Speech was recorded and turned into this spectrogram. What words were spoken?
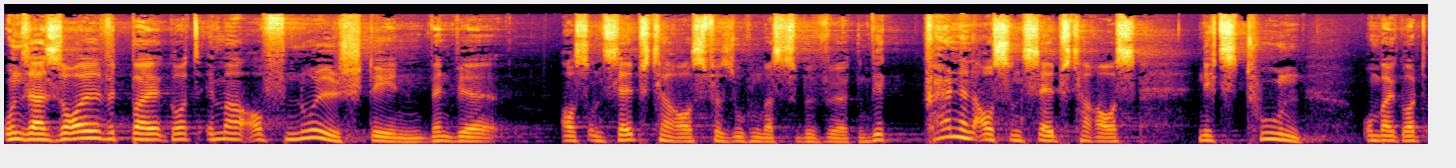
Unser Soll wird bei Gott immer auf Null stehen, wenn wir aus uns selbst heraus versuchen, was zu bewirken. Wir können aus uns selbst heraus nichts tun, um bei Gott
